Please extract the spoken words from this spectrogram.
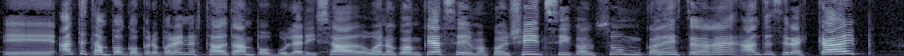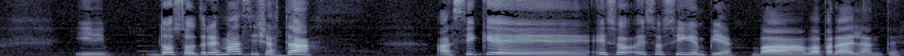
Eh, antes tampoco, pero por ahí no estaba tan popularizado. Bueno, ¿con qué hacemos? ¿Con Jitsi, con Zoom, con esto? Con... Antes era Skype y dos o tres más y ya está. Así que eso, eso sigue en pie, va, va para adelante.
